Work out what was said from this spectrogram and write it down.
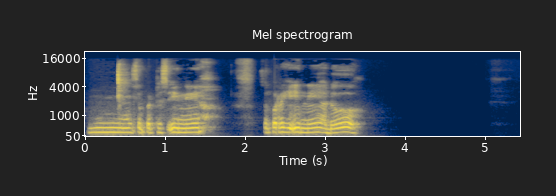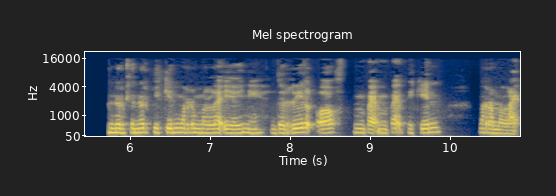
Hmm, sepedes ini. Seperih ini, aduh bener-bener bikin meremelek ya ini. The real of empek-empek bikin meremelek.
